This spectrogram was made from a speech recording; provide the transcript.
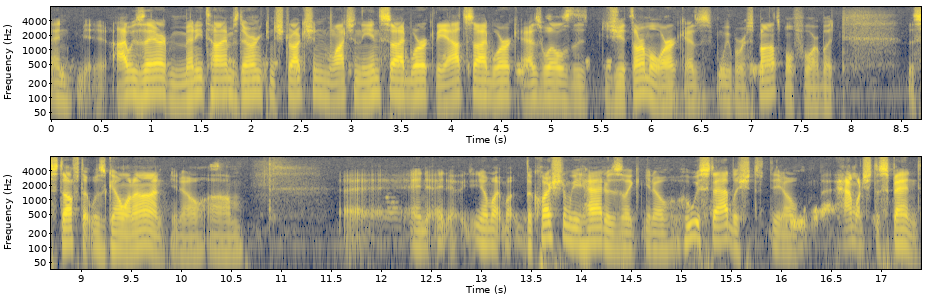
and I was there many times during construction, watching the inside work, the outside work, as well as the geothermal work, as we were responsible for. But the stuff that was going on, you know, um, uh, and, and, you know, my, my, the question we had is like, you know, who established, you know, how much to spend?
